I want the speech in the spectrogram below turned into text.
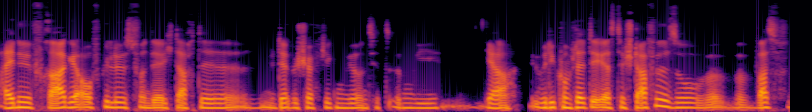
eine Frage aufgelöst, von der ich dachte, mit der beschäftigen wir uns jetzt irgendwie, ja, über die komplette erste Staffel. So, was,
